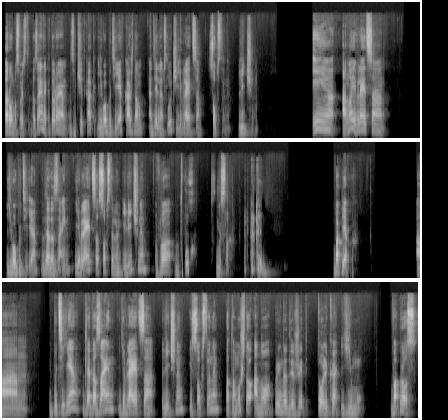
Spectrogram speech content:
второму свойству дизайна, которое звучит как его бытие в каждом отдельном случае является собственным, личным. И оно является, его бытие для дизайна является собственным и личным в двух смыслах. Во-первых, Бытие для дизайн является личным и собственным, потому что оно принадлежит только ему. Вопрос,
